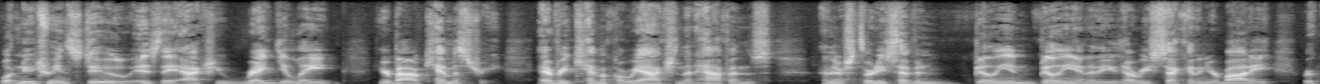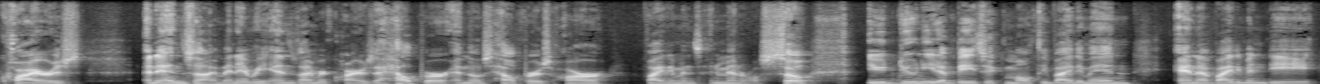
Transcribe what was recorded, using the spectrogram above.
what nutrients do is they actually regulate your biochemistry. Every chemical reaction that happens, and there's 37 billion billion of these every second in your body, requires an enzyme. And every enzyme requires a helper, and those helpers are vitamins and minerals. So you do need a basic multivitamin and a vitamin D,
